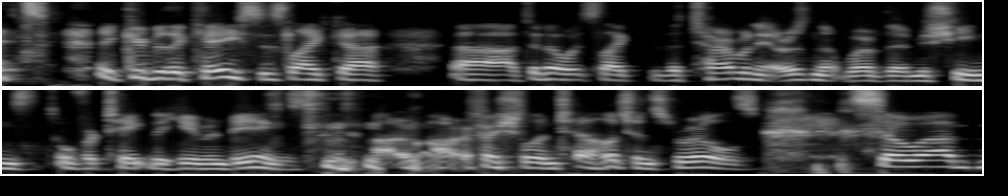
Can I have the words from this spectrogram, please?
it could be the case. It's like uh, I don't know. It's like the Terminator, isn't it, where the machines overtake the human beings? Artificial intelligence rules. So, um,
